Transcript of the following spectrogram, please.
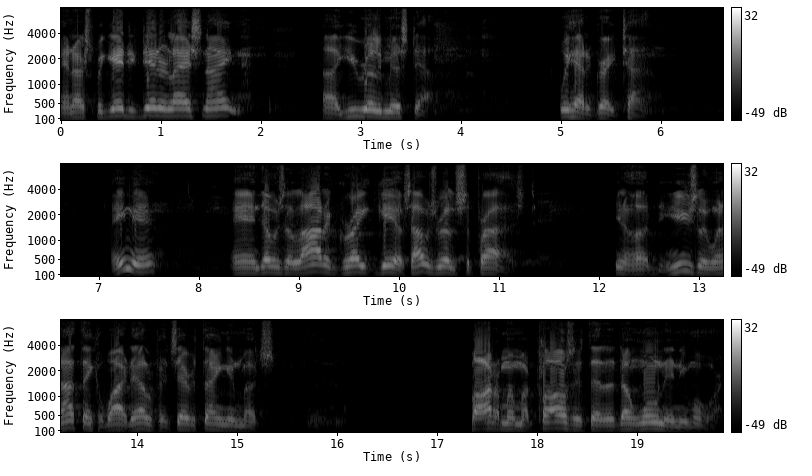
and our spaghetti dinner last night, uh, you really missed out. We had a great time. Amen and there was a lot of great gifts. I was really surprised. You know, usually when I think of white elephants, everything in my bottom of my closet that I don't want anymore.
